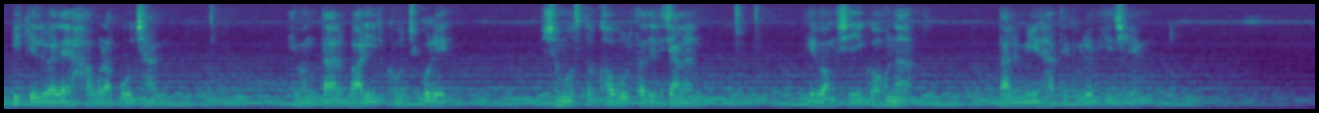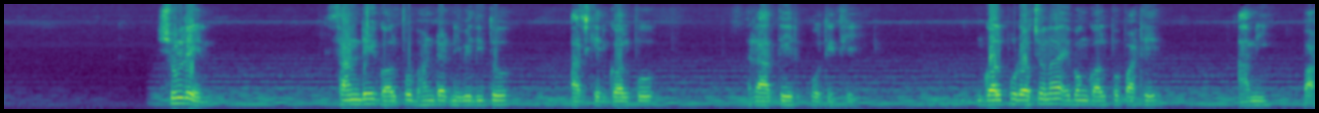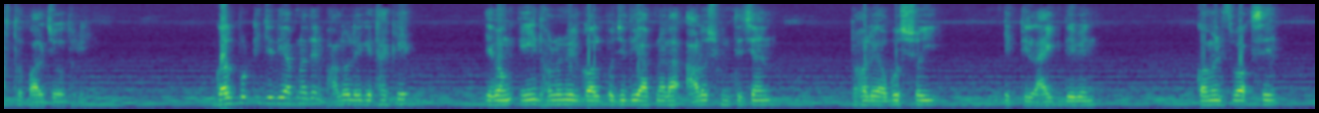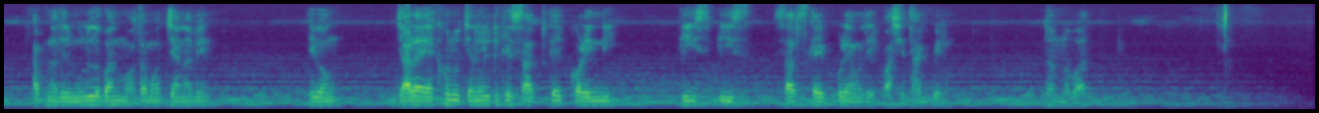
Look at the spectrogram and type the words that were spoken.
বিকেলবেলায় হাওড়া পৌঁছান এবং তার বাড়ির খোঁজ করে সমস্ত খবর তাদের জানান এবং সেই গহনা তার মেয়ের হাতে তুলে দিয়েছিলেন। শুনলেন? সানডে গল্প ভাণ্ডার নিবেদিত আজকের গল্প, রাতের অতিথি। গল্প রচনা এবং গল্প পাঠে আমি পার্থপাল চৌধুরী। গল্পটি যদি আপনাদের ভালো লেগে থাকে এবং এই ধরনের গল্প যদি আপনারা আরও শুনতে চান, তাহলে অবশ্যই একটি লাইক দেবেন, কমেন্টস বক্সে আপনাদের মূল্যবান মতামত জানাবেন এবং যারা এখনও চ্যানেলটিকে সাবস্ক্রাইব করেননি প্লিজ প্লিজ সাবস্ক্রাইব করে আমাদের পাশে থাকবেন। ধন্যবাদ।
